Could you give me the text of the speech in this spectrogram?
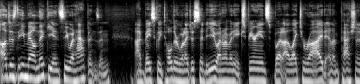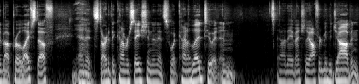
I'll just email Nikki and see what happens. And I basically told her what I just said to you. I don't have any experience, but I like to ride and I'm passionate about pro life stuff. And it started the conversation and it's what kind of led to it. And uh, they eventually offered me the job, and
